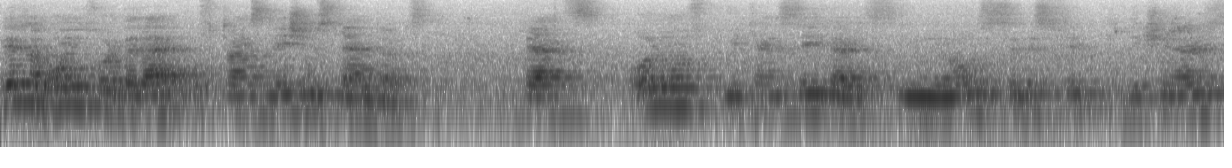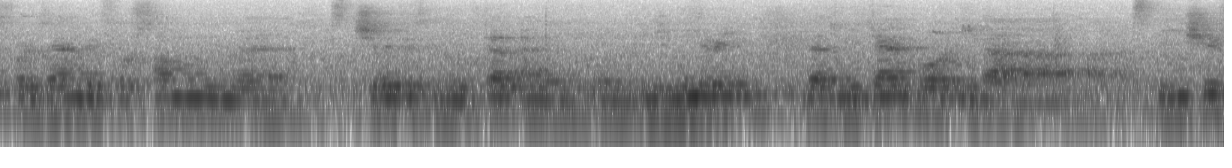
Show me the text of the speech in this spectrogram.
there's a point for the lack of translation standards. That's almost, we can say there's no specific dictionaries, for example, for some uh, specialties in medical and in engineering that we can, or in the species,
